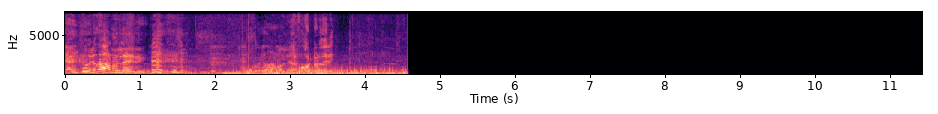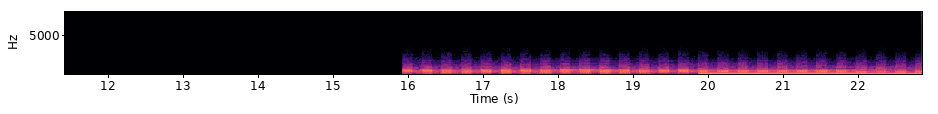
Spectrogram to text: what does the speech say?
ഞങ്ങൾക്ക് ഒരു നാണമില്ല അതിന്. ഞങ്ങൾക്ക് ഒരു നാണമില്ല ഫോട്ടോ തരും Thank you. Thank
